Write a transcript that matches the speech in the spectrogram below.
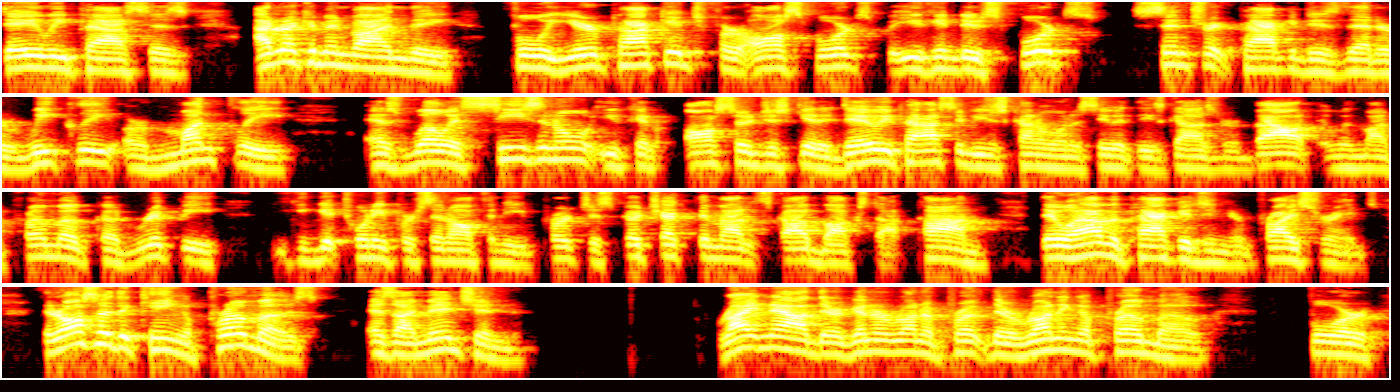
daily passes. I'd recommend buying the full year package for all sports, but you can do sports centric packages that are weekly or monthly as well as seasonal. You can also just get a daily pass if you just kind of want to see what these guys are about. And with my promo code RIPPY, you can get 20% off any purchase. Go check them out at skybox.com. They will have a package in your price range. They're also the king of promos, as I mentioned. Right now, they're going to run a pro. They're running a promo for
